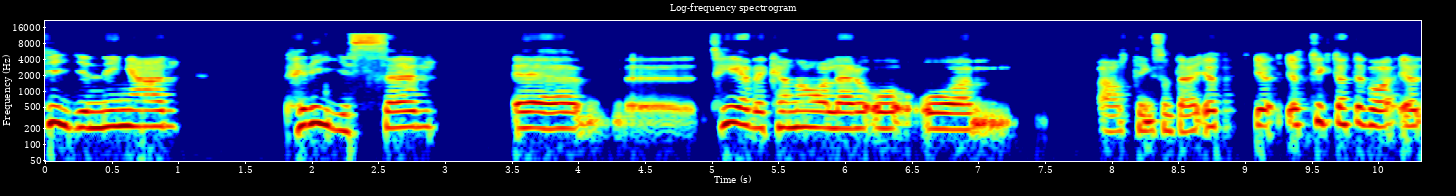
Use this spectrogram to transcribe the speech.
tidningar, priser, eh, tv-kanaler och, och allting sånt där. Jag, jag, jag tyckte att det var, jag,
